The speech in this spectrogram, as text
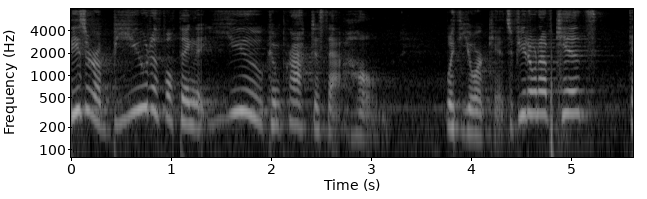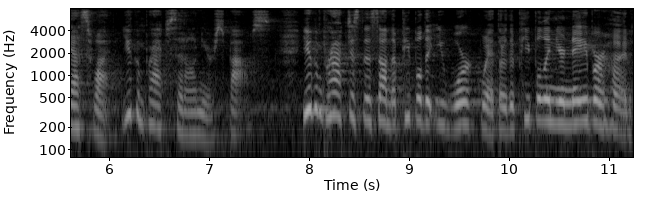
these are a beautiful thing that you can practice at home with your kids. If you don't have kids, guess what? You can practice it on your spouse. You can practice this on the people that you work with or the people in your neighborhood.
